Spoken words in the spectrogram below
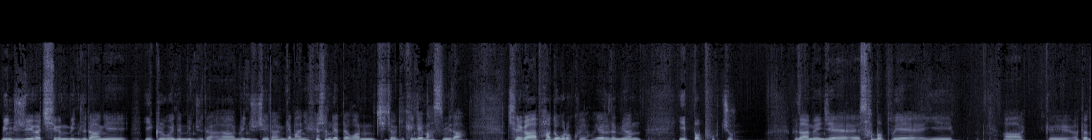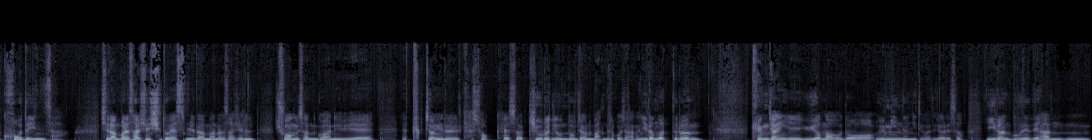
민주주의가 지금 민주당이 이끌고 있는 민주당 아, 민주주의라는 게 많이 훼손됐다고 하는 지적이 굉장히 많습니다. 제가 봐도 그렇고요. 예를 들면 입법 폭주, 그 다음에 이제 사법부의 이 아, 그 어떤 코드 인사. 지난번에 사실 시도했습니다만은 사실 중앙선관위의 특정인을 계속해서 기울어진 운동장을 만들고자 하는 이런 것들은 굉장히 위험하고도 의미 있는 일이거든요. 그래서 이런 부분에 대한 음,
